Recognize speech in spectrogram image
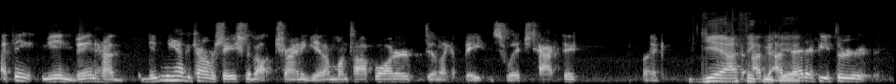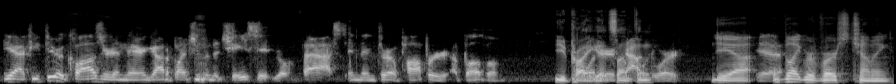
I think me and Ben had didn't we have the conversation about trying to get them on top water, doing like a bait and switch tactic? Like yeah, I think I, we I did. bet if you threw yeah if you threw a clouser in there, and got a bunch of them to chase it real fast, and then throw a popper above them, You'd probably get something. that would work. Yeah, Yeah. it'd be like reverse chumming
